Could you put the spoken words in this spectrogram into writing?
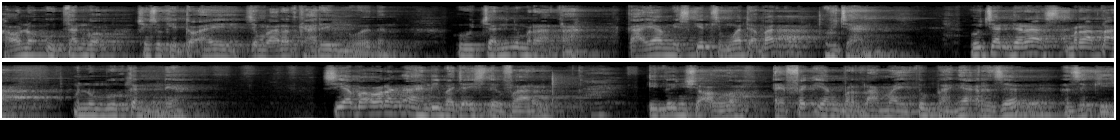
Kau nak hujan kok Sing suki tok ae Sing melarat garing buatan. Hujan ini merata. Kaya miskin semua dapat hujan Hujan deras merata Menumbuhkan ya Siapa orang ahli baca istighfar itu insya Allah efek yang pertama itu banyak rezeki.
